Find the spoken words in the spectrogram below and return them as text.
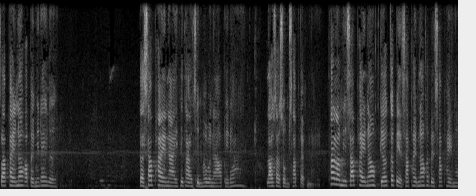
ทรัพย์ภายนอกเอาไปไม่ได้เลย แต่ทรัพย์ภายในคือทางศีลภาวนาเอาไปได้ เราสะสมทรัพย์แบบไหน ถ้าเรามีทรัพย์ภายนอกเยอะก็เปลี่ยนทรัพย์ภายนอกให้เป็นทรัพย์ภายใน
